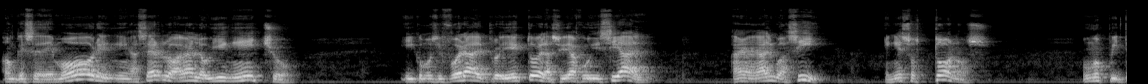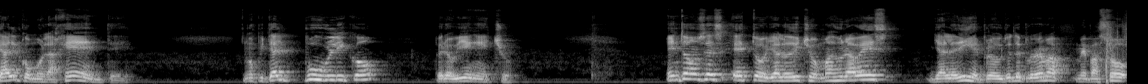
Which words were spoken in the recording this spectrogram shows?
Aunque se demoren en hacerlo, háganlo bien hecho. Y como si fuera el proyecto de la ciudad judicial. Hagan algo así, en esos tonos un hospital como la gente, un hospital público, pero bien hecho. Entonces, esto ya lo he dicho más de una vez, ya le dije, el productor del programa me pasó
